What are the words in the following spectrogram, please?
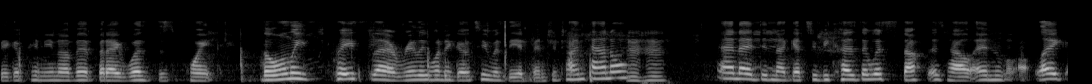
big opinion of it, but I was disappointed. The only place that I really want to go to was the Adventure Time panel, Mm-hmm. And I did not get to because it was stuffed as hell. And like,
